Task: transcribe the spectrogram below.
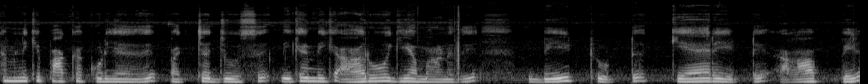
நம்ம இன்றைக்கி பார்க்கக்கூடியது பச்சை ஜூஸு. மிக மிக ஆரோக்கியமானது. பீட்ரூட்டு கேரட்டு ஆப்பிள்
